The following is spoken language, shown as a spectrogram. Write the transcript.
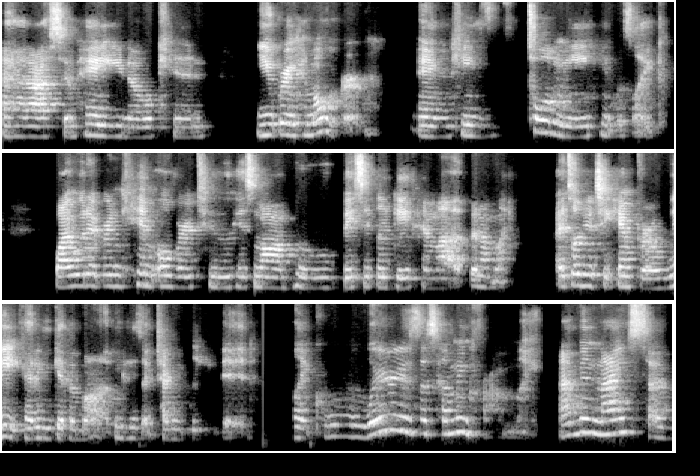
I had asked him, hey, you know, can you bring him over? And he told me, he was like, why would I bring him over to his mom who basically gave him up? And I'm like, I told you to take him for a week. I didn't give him up. And he's like, technically you did. Like, where is this coming from? Like, I've been nice. I've,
